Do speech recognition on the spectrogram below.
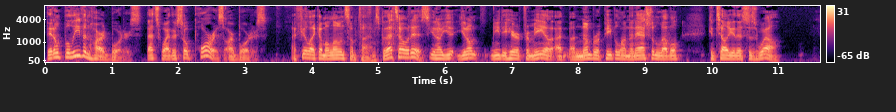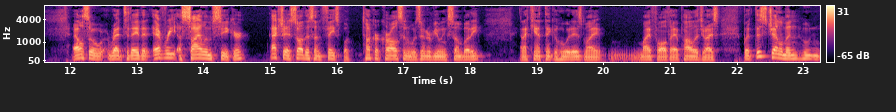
They don't believe in hard borders. That's why they're so porous, our borders. I feel like I'm alone sometimes, but that's how it is. You know, you, you don't need to hear it from me. A, a number of people on the national level can tell you this as well. I also read today that every asylum seeker, actually, I saw this on Facebook. Tucker Carlson was interviewing somebody and I can't think of who it is. My my fault. I apologize. But this gentleman, who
